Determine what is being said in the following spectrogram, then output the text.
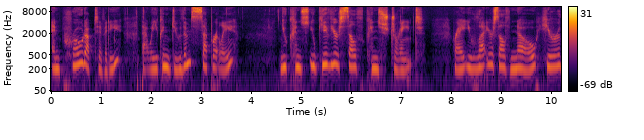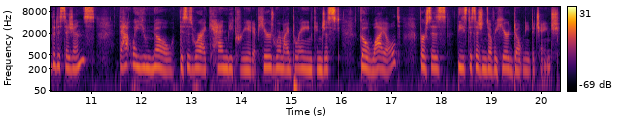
and productivity. That way you can do them separately. You can you give yourself constraint, right? You let yourself know here are the decisions. That way you know this is where I can be creative. Here's where my brain can just go wild versus these decisions over here don't need to change.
